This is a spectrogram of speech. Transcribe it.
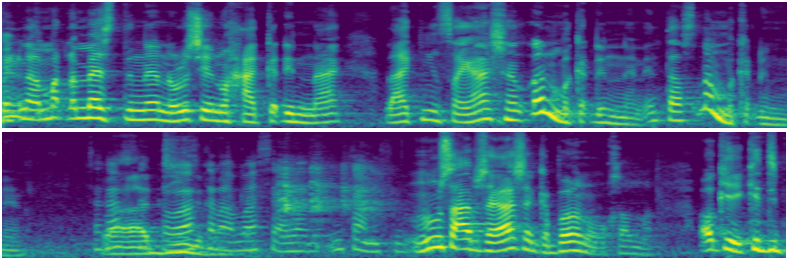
micnaa ma dhammaystirneen nolosheen waxaa ka dhinnaay laakiin sagaashan dhan ma ka dhinneen intaas dhan ma ka dhinneen muscab sagaashanka badan u qalma okay kadib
